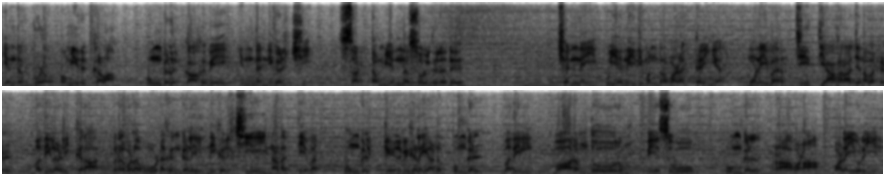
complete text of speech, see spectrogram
என்ற குழப்பம் இருக்கலாம். உங்களுக்காகவே இந்த நிகழ்ச்சி. சட்டம் என்ன சொல்கிறது? சென்னை உயர்நீதிமன்ற வழக்கறிஞர் முனைவர் ஜி. தியாகராஜன் அவர்கள் பதில் அளிக்கிறார். பிரபல ஊடகங்களில் நிகழ்ச்சியை நடத்தியவர். உங்கள் கேள்விகளை அனுப்புங்கள். பதில் வாரந்தோறும் பேசுவோம். உங்கள் ராவணா வலையொலியில்.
